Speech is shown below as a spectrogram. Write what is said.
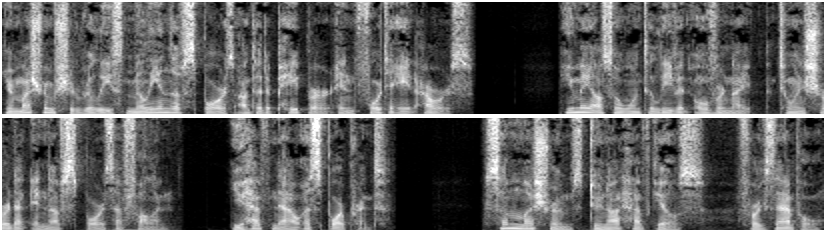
your mushroom should release millions of spores onto the paper in 4 to 8 hours. You may also want to leave it overnight to ensure that enough spores have fallen. You have now a spore print. Some mushrooms do not have gills. For example,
